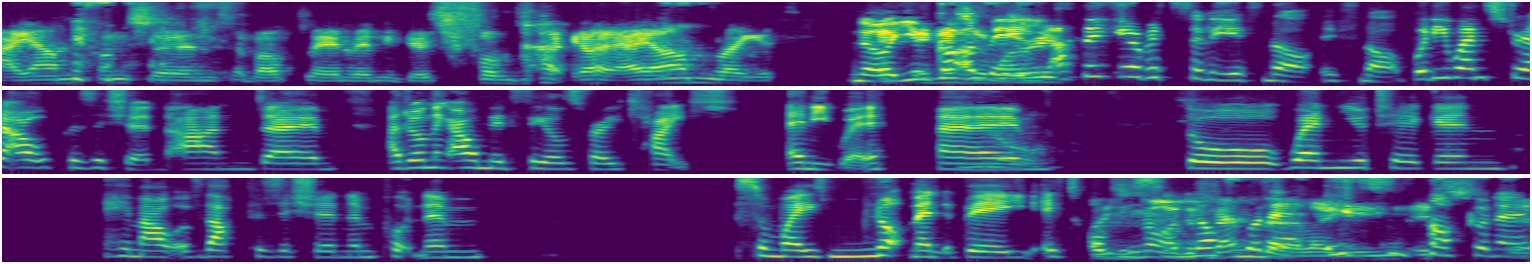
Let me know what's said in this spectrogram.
I am concerned about playing Lemmy Gooch fullback. I, I am like, No, It- you've it got to be. worry. I think you're a bit silly if not, if not. But he went straight out of position, and um, I don't think our midfield's very tight anyway. Um, No. So when you're taking him out of that position and putting him somewhere he's not meant to be, it's But he's obviously not not, gonna. like, it's not gonna.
